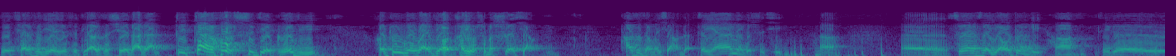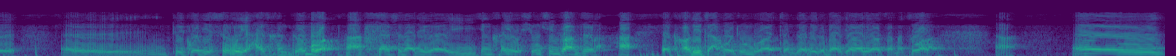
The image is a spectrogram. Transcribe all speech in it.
就全世界就是第二次世界大战，对战后世界格局和中国外交，他有什么设想？他是怎么想的？在延安那个时期啊，呃，虽然是在窑洞里啊，这个呃，对国际事务也还是很隔膜啊，但是呢，这个已经很有雄心壮志了啊，要考虑战后中国整个这个外交要怎么做了啊，呃，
